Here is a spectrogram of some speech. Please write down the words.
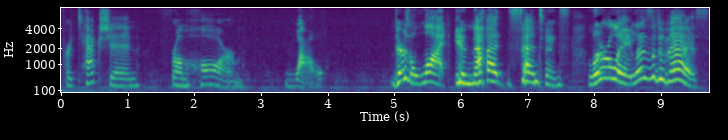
protection from harm. Wow. There's a lot in that sentence. Literally, listen to this.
